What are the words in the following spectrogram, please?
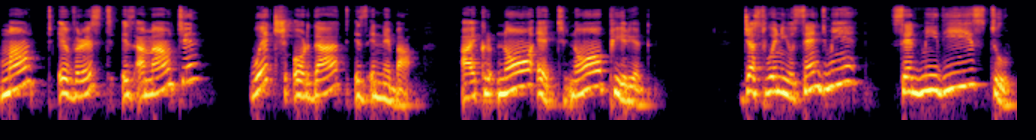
Mount Everest is a mountain, which or that is in Nepal. I know it, no period. Just when you send me, send me these two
